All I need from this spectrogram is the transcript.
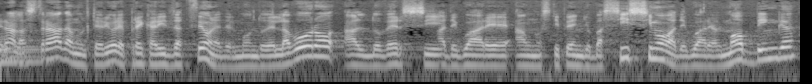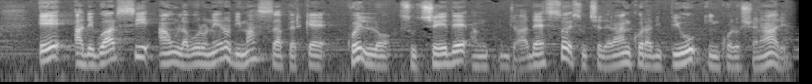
riaprirà la strada a un'ulteriore precarizzazione del mondo del lavoro, al doversi adeguare a uno stipendio bassissimo, adeguare al mobbing e adeguarsi a un lavoro nero di massa perché quello succede già adesso e succederà ancora di più in quello scenario.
